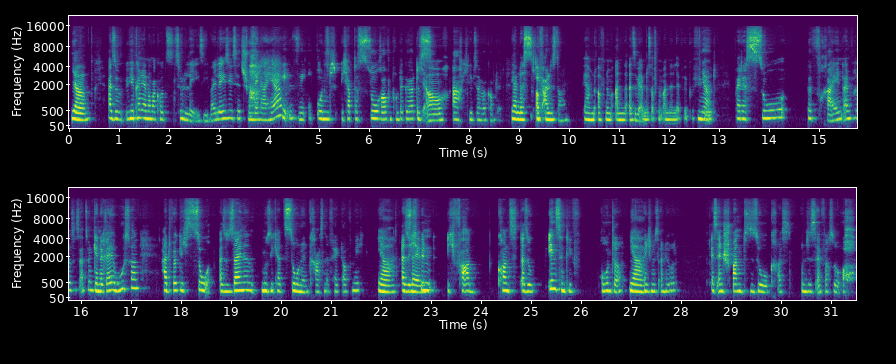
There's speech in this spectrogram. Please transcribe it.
Ja. Also, wir können ja noch mal kurz zu Lazy, weil Lazy ist jetzt schon länger her. Crazy. Und ich habe das so rauf und runter gehört. Ich dass- auch. Ach, ich liebe es einfach komplett. Wir haben das Ich auf liebe alles daran. Wir haben auf einem anderen, also wir haben das auf einem anderen Level gefühlt. Weil das so befreiend einfach ist, es anzuhören. Generell, Wusang hat wirklich so, also seine Musik hat so einen krassen Effekt auf mich. Ja. Also ich same. bin, ich fahre konst, also instantly runter, Ja. wenn ich mir das anhöre. Es entspannt so krass. Und es ist einfach so, oh,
